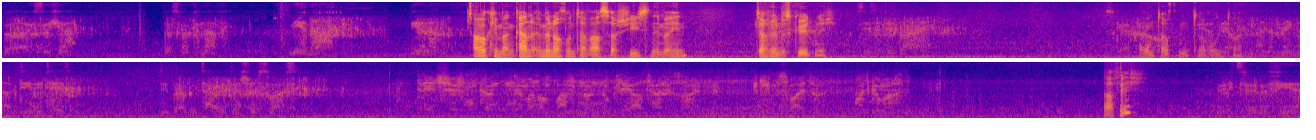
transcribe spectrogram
Bereich sicher. Das war knapp. Mir nach. Hier lang. Aber okay, man kann immer noch unter Wasser schießen, immerhin. Ich dachte, das geht nicht. Runter, runter, runter. hier unten eine Menge Aktivität. Sie bleiben Teil des Schiffswracks. In den Schiffen könnten immer noch Waffen und Nuklearteile sein. Wir geben es weiter. Gut gemacht. Darf ich? Ich zähle vier.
